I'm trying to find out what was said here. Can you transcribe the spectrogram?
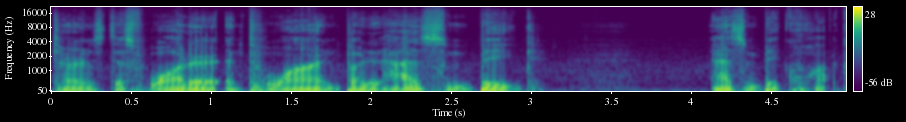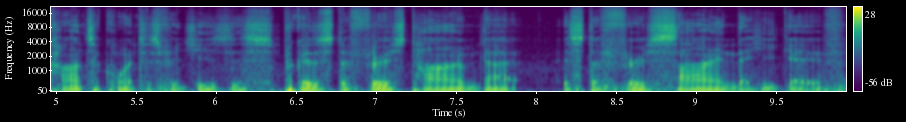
turns this water into wine, but it has some big has some big consequences for Jesus because it's the first time that it's the first sign that he gave.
